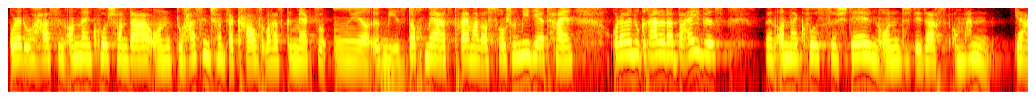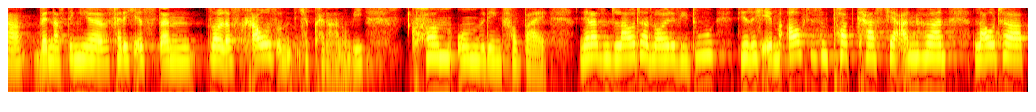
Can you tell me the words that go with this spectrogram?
oder du hast den Online-Kurs schon da und du hast ihn schon verkauft, aber hast gemerkt, so mm, ja, irgendwie ist es doch mehr als dreimal auf Social Media teilen oder wenn du gerade dabei bist, deinen Online-Kurs zu stellen und dir sagst, oh Mann, ja, wenn das Ding hier fertig ist, dann soll das raus und ich habe keine Ahnung wie. Komm unbedingt vorbei. Ja, da sind lauter Leute wie du, die sich eben auch diesen Podcast hier anhören, lauter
